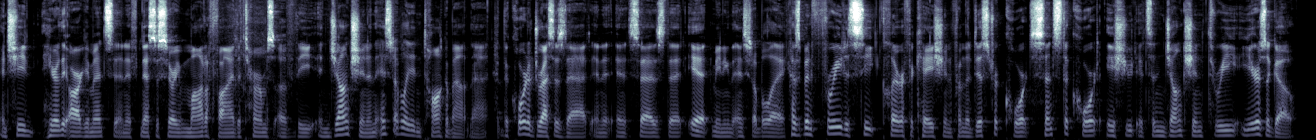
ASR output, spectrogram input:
and she'd hear the arguments and, if necessary, modify the terms of the injunction. And the NCAA didn't talk about that. The court addresses that and it, and it says that it, meaning the NCAA, has been free to seek clarification from the district court since the court issued its injunction three three years ago.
